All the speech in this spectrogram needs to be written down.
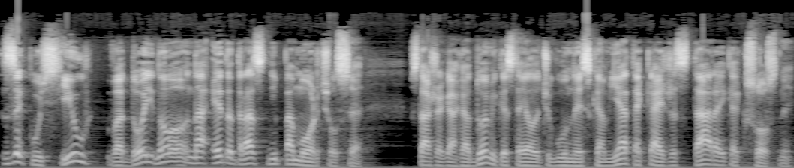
закусил водой, но на этот раз не поморчился. В ста шагах от домика стояла чугунная скамья, такая же старая, как сосны.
